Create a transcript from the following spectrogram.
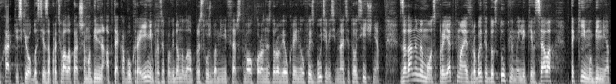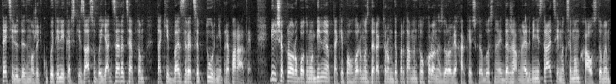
у Харківській області запрацювала перша мобільна аптека в Україні. Про це повідомила прес-служба Міністерства охорони здоров'я України у Фейсбуці 18 січня. За даними МОЗ, проєкт має зробити доступними ліки в селах. В такій мобільній аптеці люди зможуть купити лікарські засоби як за рецептом, так і безрецептурні препарати. Більше про роботу мобільної аптеки поговоримо з директором департаменту охорони здоров'я Харківської обласної державної адміністрації Максимом Хаустовим.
